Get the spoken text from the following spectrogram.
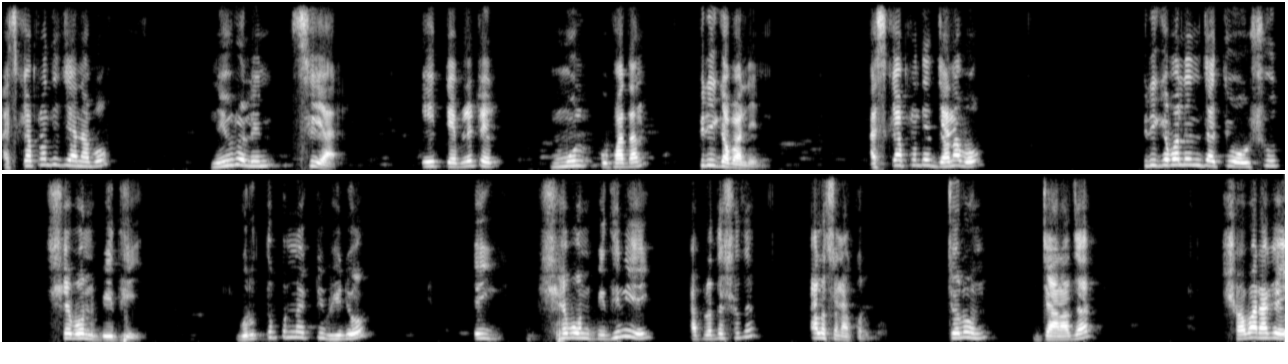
আজকে আপনাদের জানাব নিউরোলিন সিআর এই ট্যাবলেটের মূল উপাদান প্রিগাবালিন আজকে আপনাদের জানাব প্রিগাবালিন জাতীয় ওষুধ সেবন বিধি। গুরুত্বপূর্ণ একটি ভিডিও এই সেবন বিধি নিয়েই আপনাদের সাথে আলোচনা করব। চলুন জানা যাক, সবার আগে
